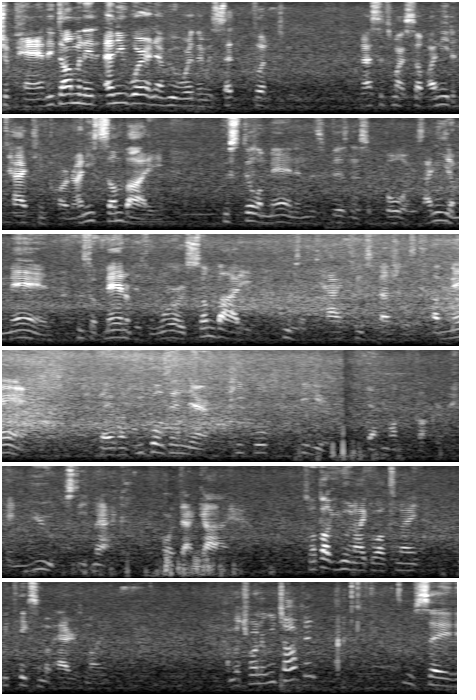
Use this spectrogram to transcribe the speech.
Japan. They dominated anywhere and everywhere they would set foot. And I said to myself, I need a tag team partner. I need somebody who's still a man in this business of boys. I need a man who's a man of his word. Somebody who's a tag team specialist. A man that when he goes in there, people fear that motherfucker. And you, Steve Mack, are that guy. So how about you and I go out tonight? We take some of Harry's money. How much money are we talking? Let me say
